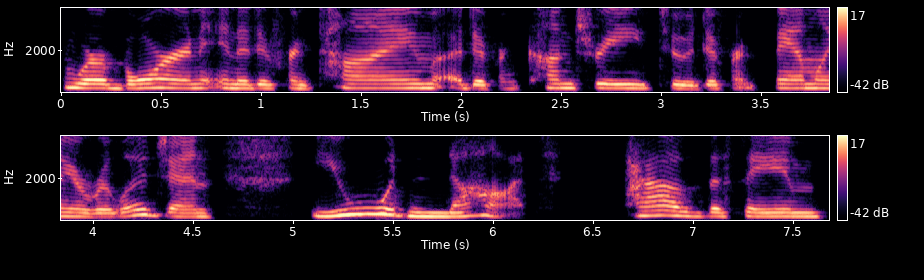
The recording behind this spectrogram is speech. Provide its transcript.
were born in a different time, a different country, to a different family or religion, you would not have the same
